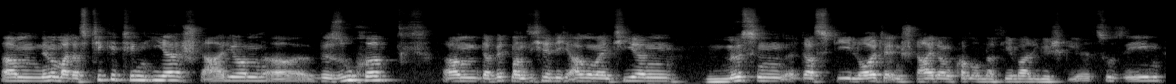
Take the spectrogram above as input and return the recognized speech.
Ähm, nehmen wir mal das Ticketing hier, Stadionbesuche. Äh, ähm, da wird man sicherlich argumentieren, müssen, dass die Leute in Stadion kommen, um das jeweilige Spiel zu sehen.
